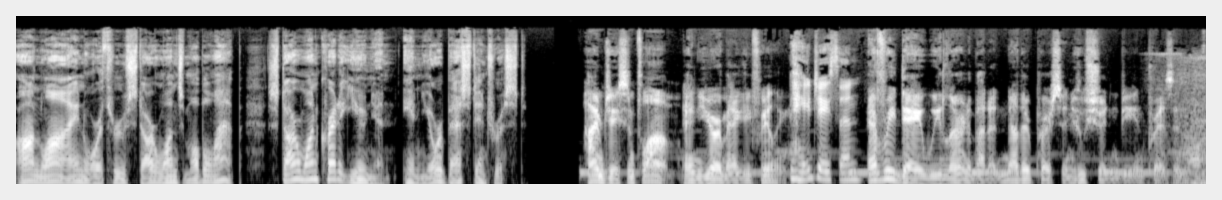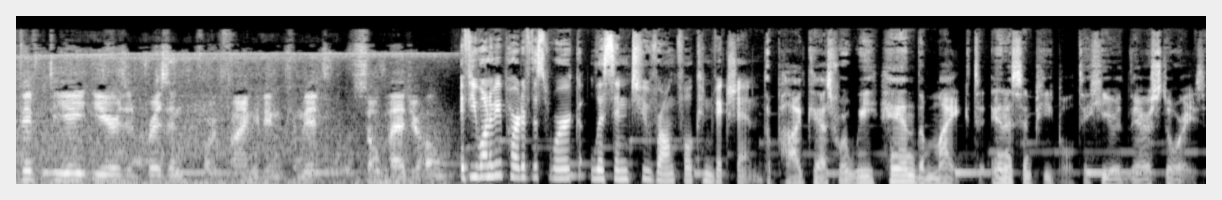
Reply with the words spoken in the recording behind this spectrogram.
online or through Star One's mobile app. Star One Credit Union, in your best interest. I'm Jason Flom, and you're Maggie Freleng. Hey, Jason. Every day we learn about another person who shouldn't be in prison. 58 years in prison for a crime he didn't commit. So glad you're home. If you want to be part of this work, listen to Wrongful Conviction, the podcast where we hand the mic to innocent people to hear their stories.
